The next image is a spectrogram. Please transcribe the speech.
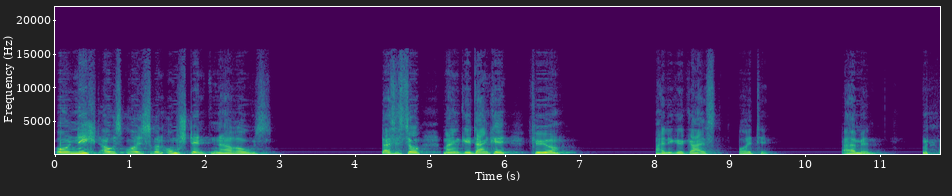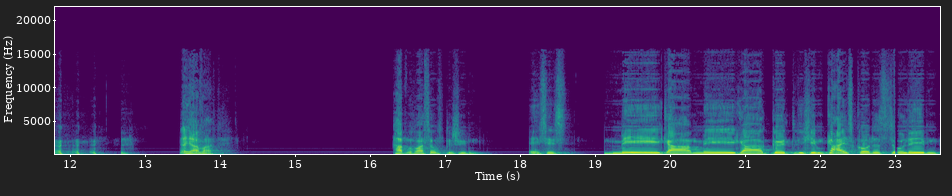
und nicht aus äußeren Umständen heraus. Das ist so mein Gedanke für Heiliger Geist heute. Amen. ja, was? Hab noch was aufgeschrieben. Es ist mega, mega göttlich im Geist Gottes zu leben.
